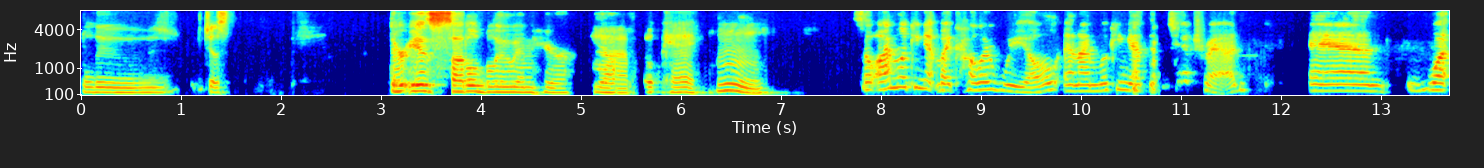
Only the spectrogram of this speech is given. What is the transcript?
blues, just, There is subtle blue in here. yeah, okay, hmm. So I'm looking at my color wheel and I'm looking at the tetrad. And what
